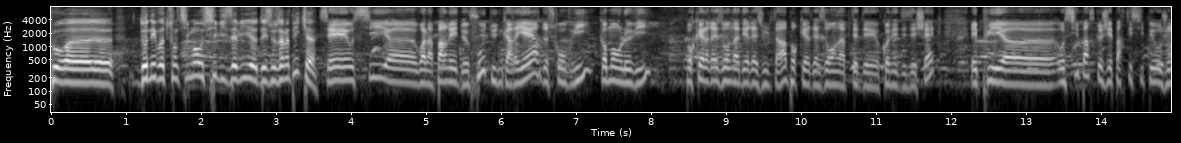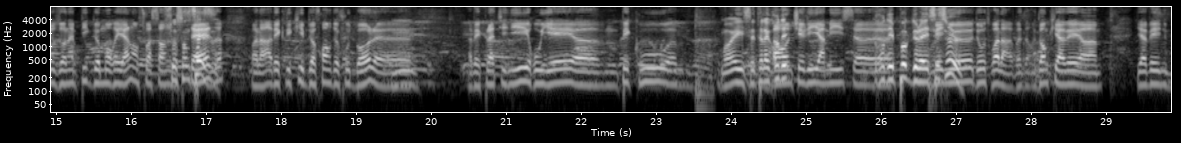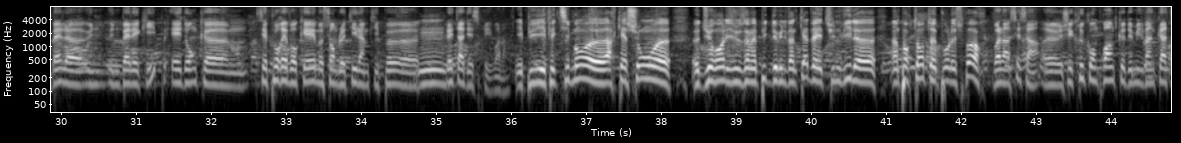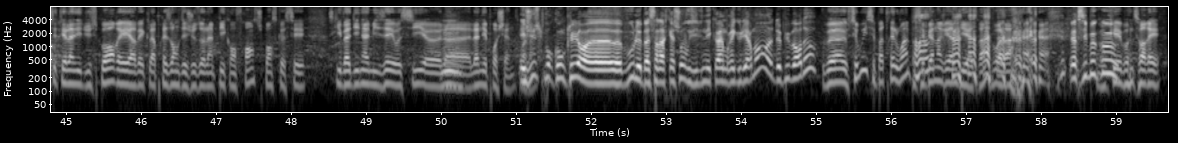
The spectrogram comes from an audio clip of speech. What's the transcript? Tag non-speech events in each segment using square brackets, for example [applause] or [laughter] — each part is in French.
pour donner votre sentiment aussi vis-à-vis euh, des Jeux Olympiques C'est aussi euh, voilà, parler de foot, d'une carrière, de ce qu'on vit, comment on le vit. Pour quelles raisons on a des résultats, pour quelles raisons on a peut-être des, on connaît des échecs. Et puis euh, aussi parce que j'ai participé aux Jeux Olympiques de Montréal en 76, 76. voilà, avec l'équipe de France de football. Mm. Avec Platini, Rouillet, euh, Pécou, euh, Oui, c'était la grande, Amis, euh, grande époque de la SSE. D'autres, voilà. Donc il y avait, il y avait une, belle, euh, une, une belle équipe. Et donc euh, c'est pour évoquer, me semble-t-il, un petit peu euh, Mm. l'état d'esprit. Voilà. Et puis effectivement, euh, Arcachon, durant les Jeux Olympiques 2024, va être une ville importante pour le sport. Voilà, c'est ça. J'ai cru comprendre que 2024 c'était l'année du sport et avec la présence des Jeux Olympiques en France, je pense que c'est ce qui va dynamiser aussi la- l'année prochaine. Et juste pour conclure, vous, le bassin d'Arcachon, vous y venez quand même régulièrement depuis Bordeaux? Ben, c'est oui, c'est pas très loin, puis Ah. c'est bien agréable d'y être. hein, voilà. [laughs] Merci beaucoup. bonne soirée.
